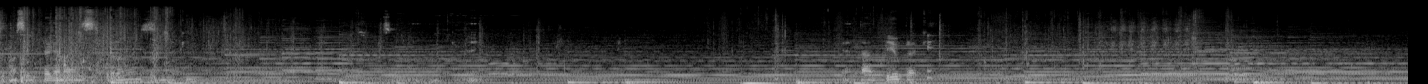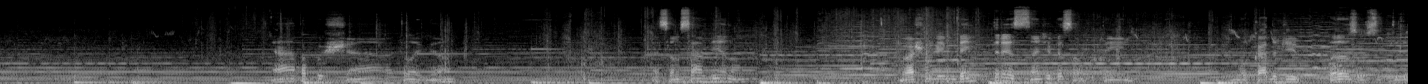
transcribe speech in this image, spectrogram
Ver se pegar mais bronze aqui. Apertar B pra quê? Ah, pra puxar, que legal. Essa eu não sabia não. Eu acho um game bem interessante, pessoal. Tem um bocado de puzzles e tudo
